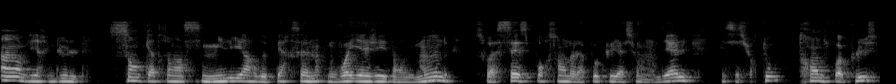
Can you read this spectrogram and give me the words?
1,186 milliards de personnes ont voyagé dans le monde, soit 16% de la population mondiale, et c'est surtout 30 fois plus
